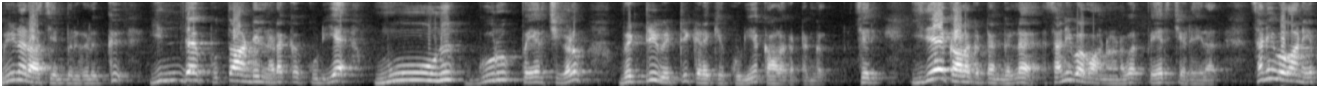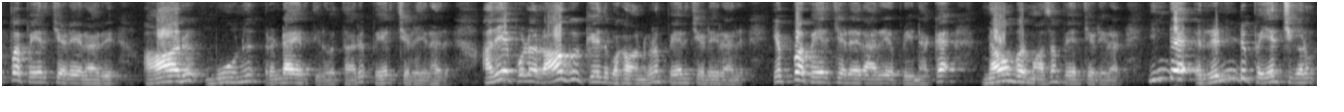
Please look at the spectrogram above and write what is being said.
மீனராசி என்பவர்களுக்கு இந்த புத்தாண்டில் நடக்கக்கூடிய மூணு குரு பெயர்ச்சிகளும் வெற்றி வெற்றி கிடைக்கக்கூடிய காலகட்டங்கள். சரி இதே காலகட்டங்களில் சனி பகவானானவர் பெயர்ச்சி அடைகிறார். சனி பகவான் எப்போ பெயர்ச்சி அடைகிறாரு? ஆறு மூணு ரெண்டாயிரத்தி இருபத்தாறு பெயர்ச்சி அடைகிறாரு. அதே போல் ராகு கேது பகவான்களும் பெயர்ச்சி அடைகிறாரு. எப்போ பெயர்ச்சி அடைகிறாரு அப்படின்னாக்க நவம்பர் மாதம் பெயர்ச்சி அடைகிறார். இந்த ரெண்டு பெயர்ச்சிகளும்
